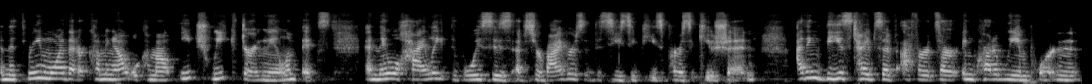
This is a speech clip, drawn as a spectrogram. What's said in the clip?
And the three more that are coming out will come out each week during the Olympics, and they will highlight the voices of survivors of the CCP's persecution. I think these types of efforts are incredibly important,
